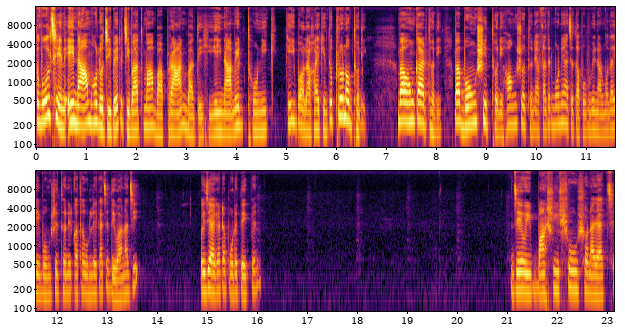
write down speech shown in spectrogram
তো বলছেন, এই নাম হলো জীবের জীবাত্মা বা প্রাণ বা দেহি। এই নামের ধ্বনিকেই বলা হয় কিন্তু প্রণব ধ্বনি। বা ওঙ্কার ধ্বনি বা বংশীর ধ্বনি হংসধ্বনি আপনাদের মনে আছে তপভূমি নর্মদা, এই বংশীর ধ্বনির কথা উল্লেখ আছে? দেওয়ানাজি? ওই জায়গাটা পড়ে দেখবেন। যে ওই বাঁশির সুর শোনা যাচ্ছে।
